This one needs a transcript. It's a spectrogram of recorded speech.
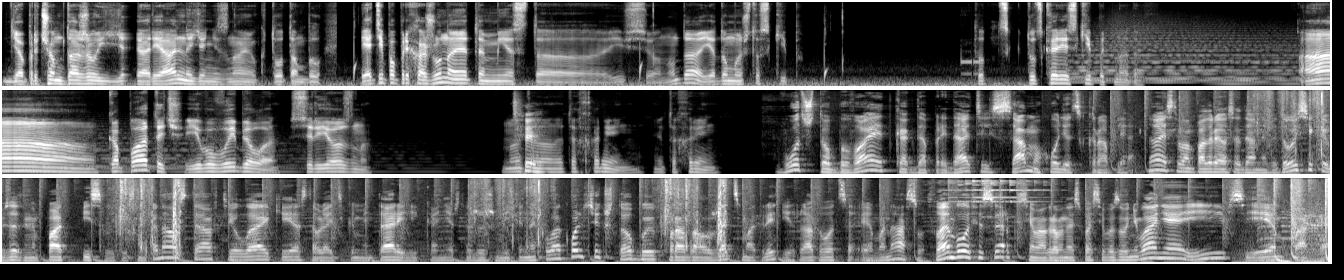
Я причем даже я реально я не знаю, кто там был. Я типа прихожу на это место и все. Ну да, я думаю, что скип. Тут, тут скорее скипать надо. А, Копатыч его выбило. Серьезно. Ну это, это хрень. Это хрень. Вот что бывает, когда предатель сам уходит с корабля. Ну а если вам понравился данный видосик, обязательно подписывайтесь на канал, ставьте лайки, оставляйте комментарии и, конечно же, жмите на колокольчик, чтобы продолжать смотреть и радоваться Эмонасу. С вами был офицер, всем огромное спасибо за внимание и всем пока.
